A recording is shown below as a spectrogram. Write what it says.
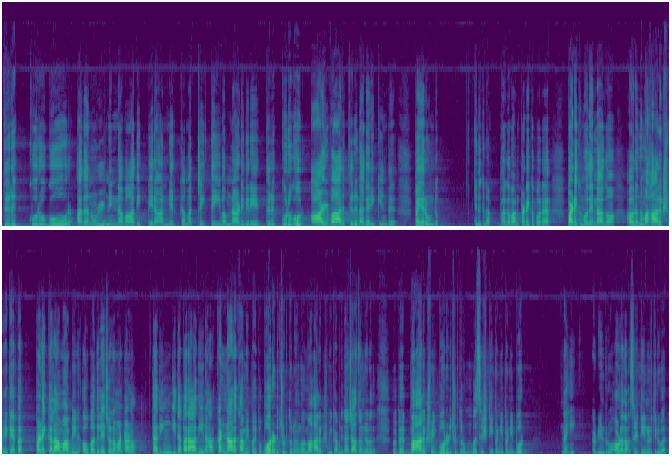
திருக்குருகூர் அதனுள் நின்ன வாதிப்பிரான் நிற்க மற்றை தெய்வம் நாடுதிரே திருக்குருகூர் ஆழ்வார் திருநகரிக்கு இந்த பெயர் உண்டு. இதுக்குன்னா பகவான் படைக்க போறார். படைக்கும் போது என்ன ஆகும் அவர் வந்து மகாலட்சுமியை கேட்பார் படைக்கலாமா அப்படின்னு. அவ பதிலே சொல்ல மாட்டானா ததிங்கித பராதீனா கண்ணால காமிப்போம் இப்போ போர் அடிச்சு கொடுத்துன்னு உங்க மகாலட்சுமிக்கு. அப்படிதான் சாஸ்திரம் சொல்லுது. இப்போ மகாலட்சுமிக்கு போர் அடிச்சு கொடுத்து ரொம்ப சிருஷ்டி பண்ணி பண்ணி போர் நஹி. அப்படின்றவோ. அவ்வளோதான் சிருஷ்டி நிறுத்திடுவார்.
